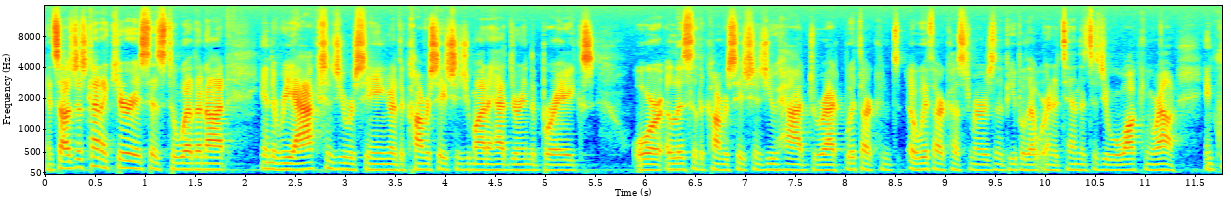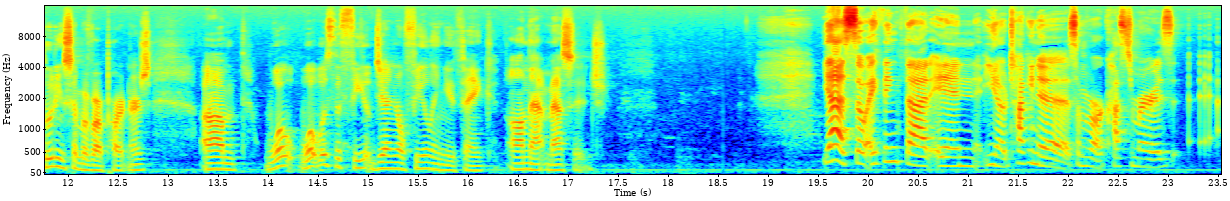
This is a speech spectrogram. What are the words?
And so I was just kind of curious as to whether or not in the reactions you were seeing or the conversations you might have had during the breaks or Alissa, the conversations you had direct with our, uh, with our customers and the people that were in attendance as you were walking around, including some of our partners, um, what what was the feel, general feeling you think on that message? Yeah, so I think that in you know talking to some of our customers,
